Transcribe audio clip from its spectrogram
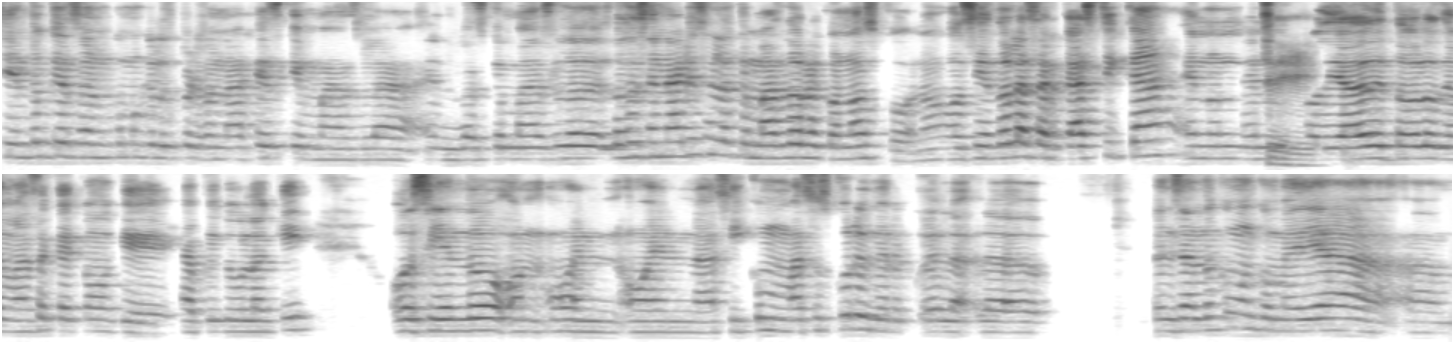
siento que son como que los personajes que más la, en los que más, lo- los escenarios en los que más lo reconozco, ¿no? O siendo la sarcástica en un, en, sí, rodeada de todos los demás acá como que happy go lucky o siendo, o, o en, o en así como más oscuros, me la- la- pensando como en comedia am,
